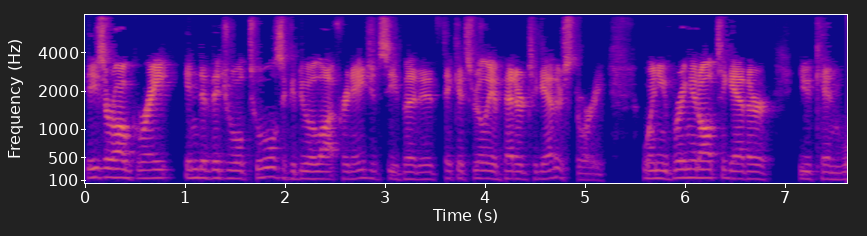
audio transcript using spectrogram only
These are all great individual tools that could do a lot for an agency, but I think it's really a better together story. When you bring it all together, you can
